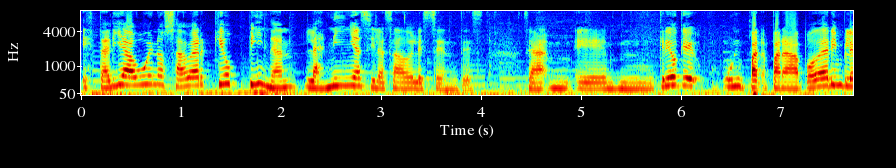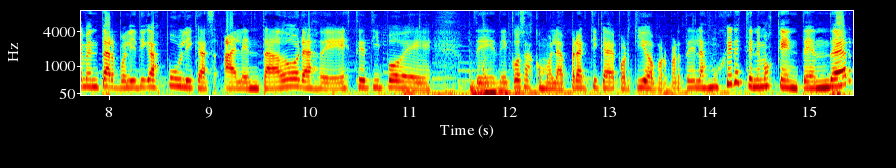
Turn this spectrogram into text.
estaría bueno saber qué opinan las niñas y las adolescentes. O sea, mm, mm, creo que para, poder implementar políticas públicas alentadoras de este tipo de- de cosas como la práctica deportiva por parte de las mujeres, tenemos que entender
